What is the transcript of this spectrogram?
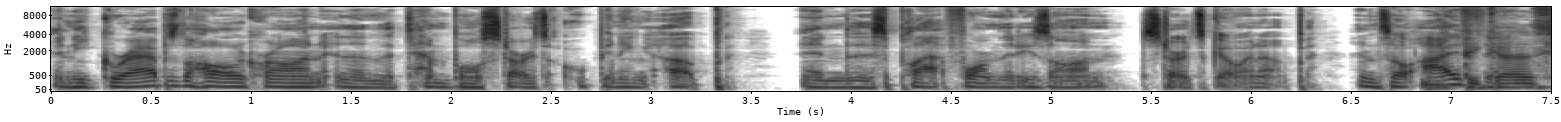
And he grabs the holocron, and then the temple starts opening up, and this platform that he's on starts going up. And so I because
